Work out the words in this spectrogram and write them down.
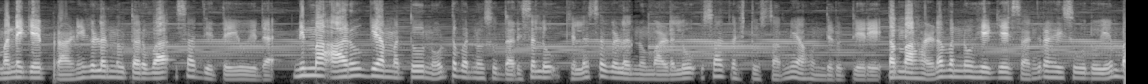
ಮನೆಗೆ ಪ್ರಾಣಿಗಳನ್ನು ತರುವ ಸಾಧ್ಯತೆಯೂ ಇದೆ. ನಿಮ್ಮ ಆರೋಗ್ಯ ಮತ್ತು ನೋಟವನ್ನು ಸುಧಾರಿಸಲು ಕೆಲಸಗಳನ್ನು ಮಾಡಲು ಸಾಕಷ್ಟು ಸಮಯ ಹೊಂದಿರುತ್ತೀರಿ. ತಮ್ಮ ಹಣವನ್ನು ಹೇಗೆ ಸಂಗ್ರಹಿಸುವುದು ಎಂಬ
